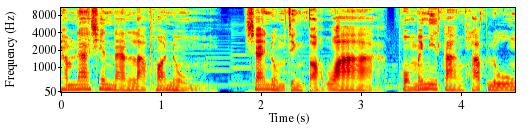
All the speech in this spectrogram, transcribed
ทำหน้าเช่นนั้นล่ะพ่อหนุ่ม ชายหนุ่มจึงตอบว่า ผมไม่มีตังครับลุง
